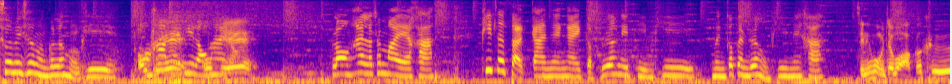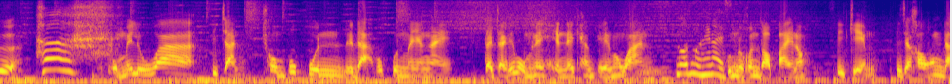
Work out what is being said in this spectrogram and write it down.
ช่วยไม่ช่วยมันก็เรื่องของพี่โอเขาเคห้ามให้พี่ร้องโอไห้เคเหรอร้องไห้แล้วทำไมอะคะ พี่จะจัดการยังไงกับเรื่องในทีมพี่ มันก็เป็นเรื่องของพี่ไหมคะ สิ่งที่ผมจะบอกก็คือเฮ้ยผมไม่รู้ว่าพี่จันชมพวกคุณหรือด่าพวกคุณมายังไง แต่จากที่ผมเนี่ยเห็นในแคมเปญเมื่อวานนวดมือให้หน่อยคุณสิเป็นคนต่อไปเนาะซีเกมที่จะเข้าห้องด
